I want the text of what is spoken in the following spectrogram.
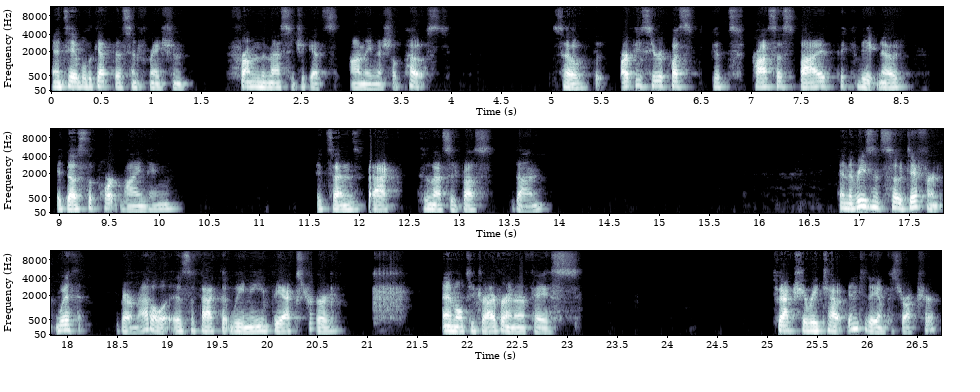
And it's able to get this information from the message it gets on the initial post. So the RPC request gets processed by the compute node. It does the port binding. It sends back to the message bus, done. And the reason it's so different with bare metal is the fact that we need the extra ML2 driver interface to actually reach out into the infrastructure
